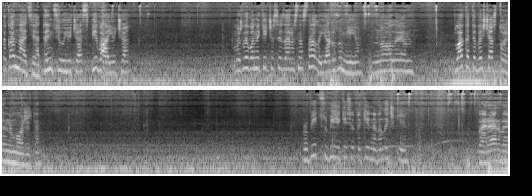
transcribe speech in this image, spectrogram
така нація танцююча, співаюча. Можливо, не ті часи зараз настали, я розумію. Ну, але плакати весь час теж не можете. Робіть собі якісь отакі невеличкі перерви.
